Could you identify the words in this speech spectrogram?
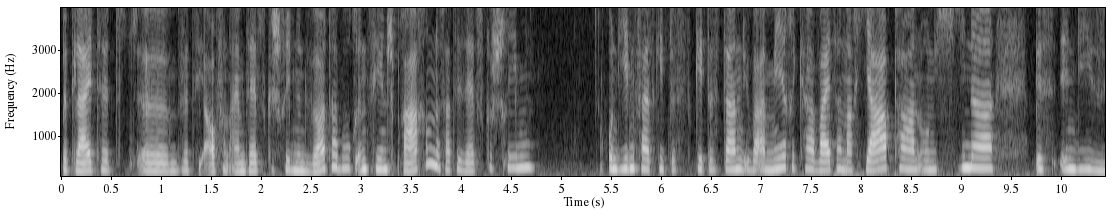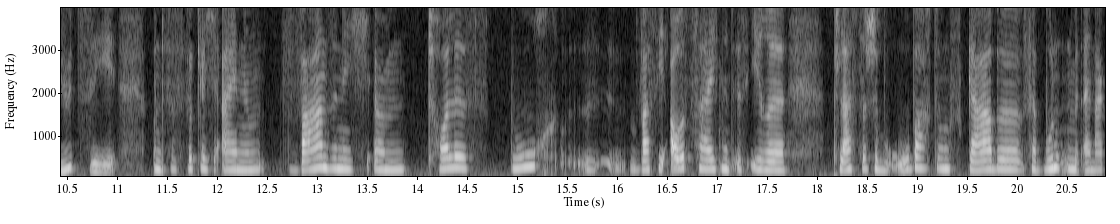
begleitet äh, wird sie auch von einem selbstgeschriebenen Wörterbuch in zehn Sprachen, das hat sie selbst geschrieben. Und jedenfalls es, geht es dann über Amerika weiter nach Japan und China bis in die Südsee. Und es ist wirklich ein wahnsinnig ähm, tolles Buch. Was sie auszeichnet, ist ihre plastische Beobachtungsgabe verbunden mit einer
